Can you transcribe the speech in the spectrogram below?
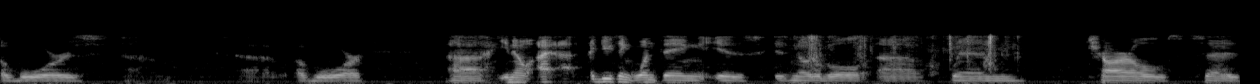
of wars, of war. Uh, you know, I, I do think one thing is is notable uh, when Charles says,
